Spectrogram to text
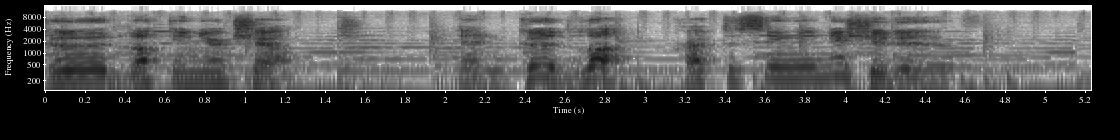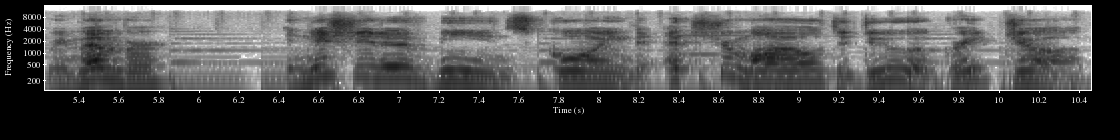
Good luck in your challenge, and good luck practicing initiative. Remember, initiative means going the extra mile to do a great job.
